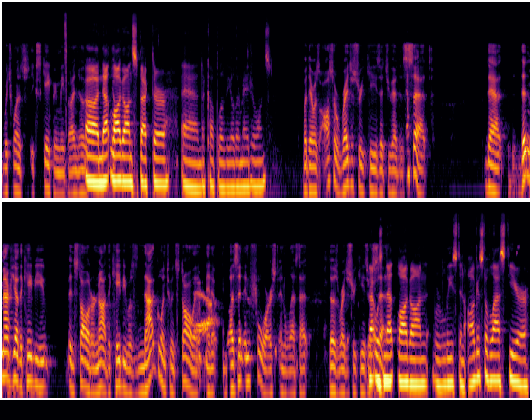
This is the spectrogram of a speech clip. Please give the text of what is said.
which one is escaping me, but I know. Uh, Netlogon Spectre and a couple of the other major ones. But there was also registry keys that you had to set that didn't matter if you had the KB installed or not. The KB was not going to install it, and it wasn't enforced unless that those registry keys are That was set. Netlogon released in August of last year.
